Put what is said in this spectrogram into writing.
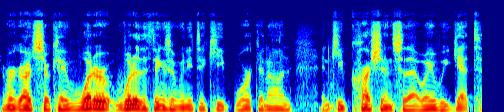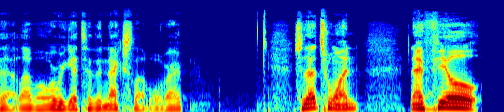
in regards to okay what are what are the things that we need to keep working on and keep crushing so that way we get to that level or we get to the next level right so that's one and i feel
